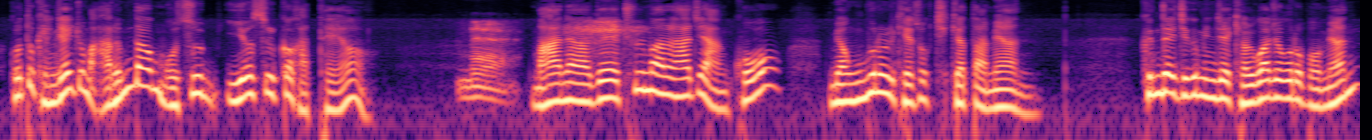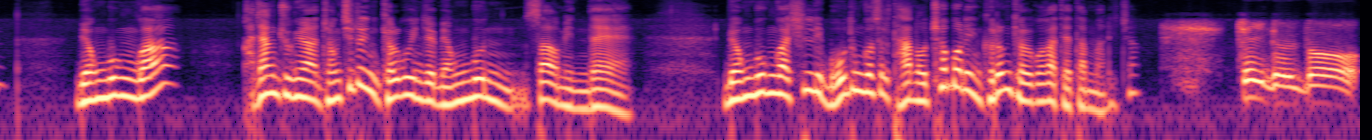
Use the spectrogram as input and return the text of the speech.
그것도 굉장히 좀 아름다운 모습이었을 것 같아요. 네. 만약에 출마를 하지 않고 명분을 계속 지켰다면, 근데 지금 이제 결과적으로 보면 명분과 가장 중요한 정치는 결국 이제 명분 싸움인데 명분과 실리 모든 것을 다 놓쳐버린 그런 결과가 됐단 말이죠. 저희들도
